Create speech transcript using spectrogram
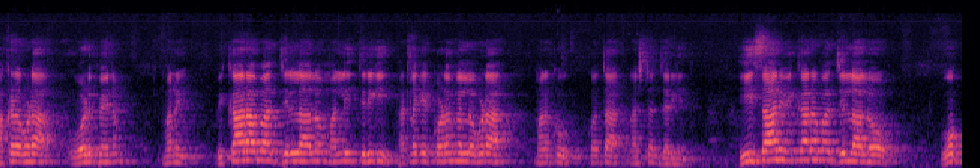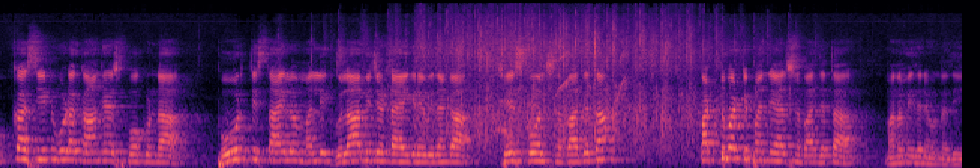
అక్కడ కూడా ఓడిపోయినాం. మన వికారాబాద్ జిల్లాలో మళ్ళీ తిరిగి అట్లాగే కొడంగల్లో కూడా మనకు కొంత నష్టం జరిగింది. ఈసారి వికారాబాద్ జిల్లాలో ఒక్క సీటు కూడా కాంగ్రెస్ పోకుండా పూర్తి స్థాయిలో మళ్ళీ గులాబీ జెండా ఎగిరే విధంగా చేసుకోవాల్సిన బాధ్యత పట్టుబట్టి పనిచేయాల్సిన బాధ్యత మన మీదనే ఉన్నది.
